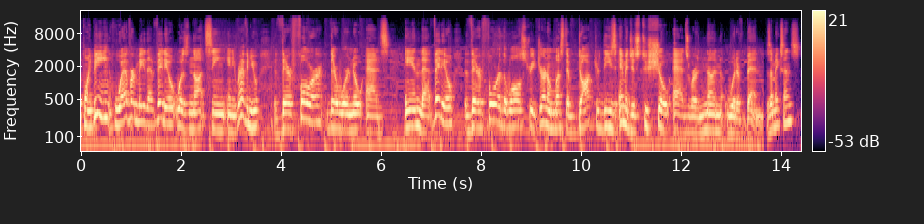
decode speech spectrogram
point being, whoever made that video was not seeing any revenue, therefore there were no ads in that video. Therefore, the Wall Street Journal must have doctored these images to show ads where none would have been. Does that make sense?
